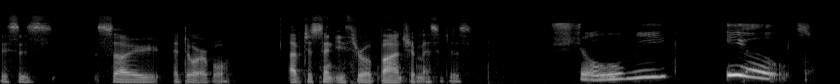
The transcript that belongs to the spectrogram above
This is so adorable. I've just sent you through a bunch of messages. Show me eels.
